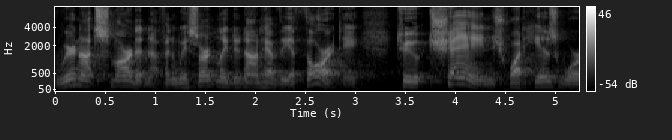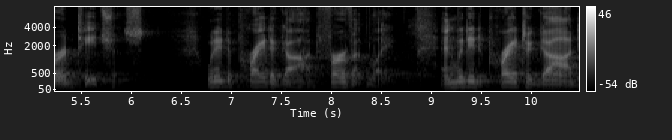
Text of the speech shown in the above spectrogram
We're not smart enough, and we certainly do not have the authority to change what His Word teaches. We need to pray to God fervently, and we need to pray to God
